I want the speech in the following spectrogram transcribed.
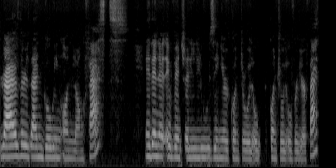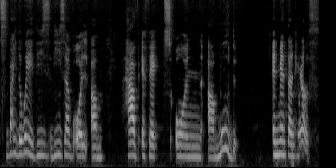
rather than going on long fasts and then uh, eventually losing your control control over your fats. By the way these these have all um have effects on uh, mood and mental health.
